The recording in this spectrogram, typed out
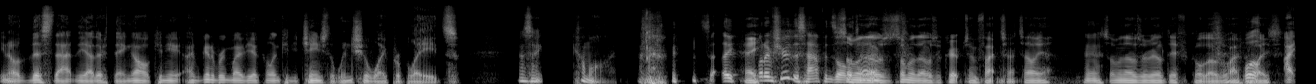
you know this that and the other thing oh can you I'm going to bring my vehicle in can you change the windshield wiper blades I was like come on So, like, Hey, but I'm sure this happens all some the of those, some of those are Krypton factor. I tell you, Yeah. some of those are real difficult. Those wiper well blades, I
